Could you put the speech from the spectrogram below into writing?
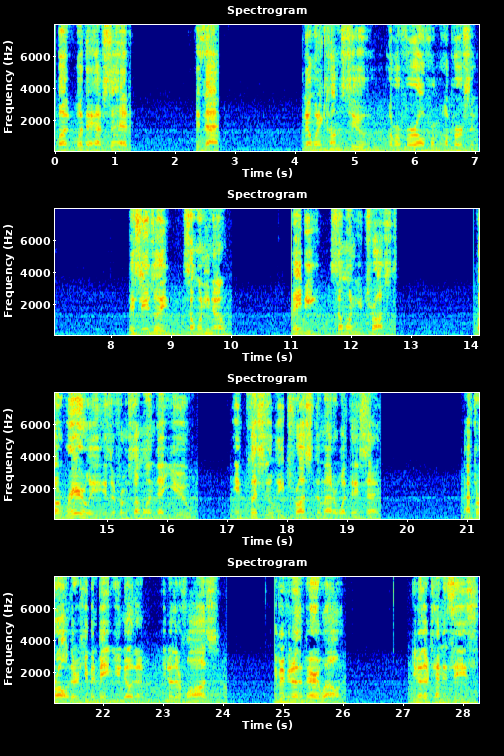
But what they have said is that, you know, when it comes to a referral from a person, it's usually someone you know, maybe someone you trust, but rarely is it from someone that you implicitly trust no matter what they say. After all, they're a human being. You know them, you know their flaws. Even if you know them very well, you know their tendencies.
